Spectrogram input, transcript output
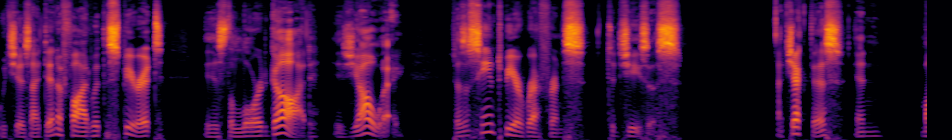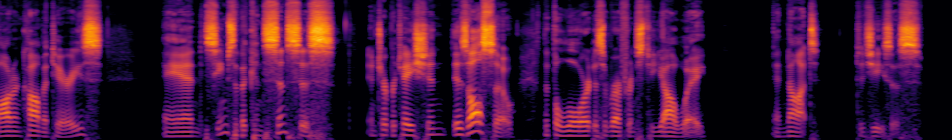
which is identified with the Spirit, is the Lord God, is Yahweh. It doesn't seem to be a reference to Jesus. I checked this in modern commentaries, and it seems that the consensus interpretation is also that the Lord is a reference to Yahweh and not to Jesus.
